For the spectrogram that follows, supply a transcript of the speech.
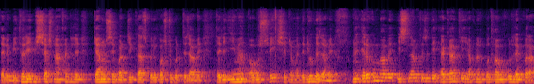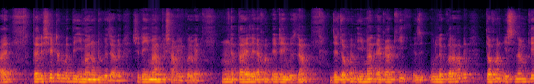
তাইলে ভিতরেই বিশ্বাস না থাকলে কেন সে বাহ্যিক কাজ করে কষ্ট করতে যাবে? তাইলে ইমান অবশ্যই সেটার মধ্যে ঢুকে যাবে। এরকমভাবে ইসলামকে যদি একাকী আপনার কোথাও উল্লেখ করা হয় তাহলে সেটার মধ্যে ইমানও ঢুকে যাবে সেটা ইমানকে সামিল করবে। হুম, তাহলে এখন এটাই বুঝলাম যে যখন ইমান একাকী উল্লেখ করা হবে তখন ইসলামকে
